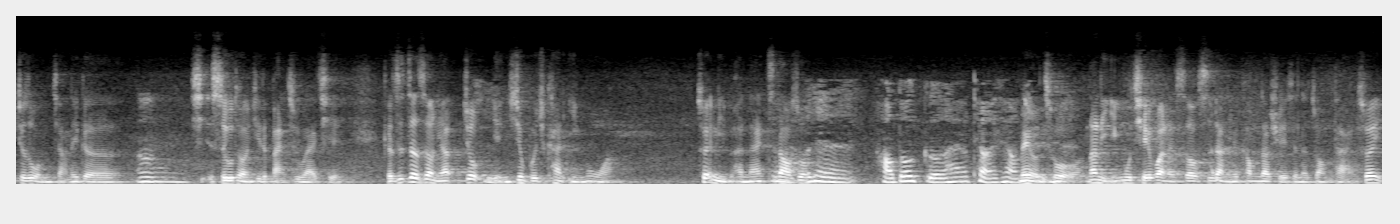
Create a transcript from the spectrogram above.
就是我们讲那个，嗯，实物投影机的板书来写，可是这时候你要就眼睛就不会去看荧幕啊，所以你很难知道说，好多格还要跳一跳。没有错，那你荧幕切换的时候，实际上你会看不到学生的状态，所以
